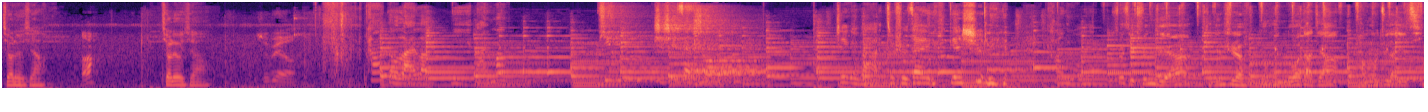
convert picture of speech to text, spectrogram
交流一下啊，交流一下，随便啊。他都来了，你来吗？听，是谁在说？这个吧，就是在电视里看过的。说起春节，肯定是有很多大家朋友聚在一起，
